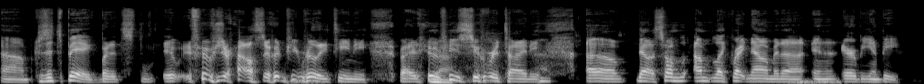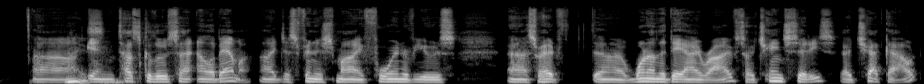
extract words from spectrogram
Because it's big, but it's it, if it was your house, it would be really teeny, right? It would Yeah. be super tiny. Um, no, so I'm I'm like right now I'm in a in an Airbnb uh, Nice. in Tuscaloosa, Alabama. I just finished my four interviews, uh, so I had uh, one on the day I arrived. So I changed cities. I check out,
